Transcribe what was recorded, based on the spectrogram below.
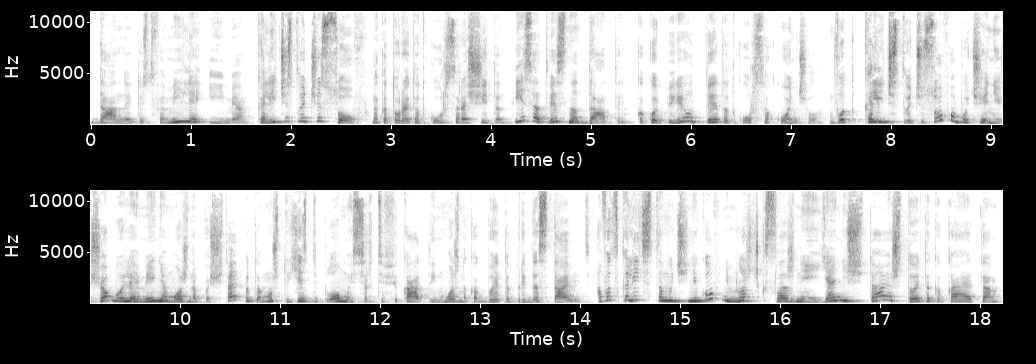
данные, то есть фамилия, имя, количество часов, на которые этот курс курс рассчитан, и, соответственно, даты, в какой период ты этот курс окончила. Вот количество часов обучения еще более-менее можно посчитать, потому что есть дипломы сертификаты, и можно как бы это предоставить. А вот с количеством учеников немножечко сложнее. Я не считаю, что это какая-то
